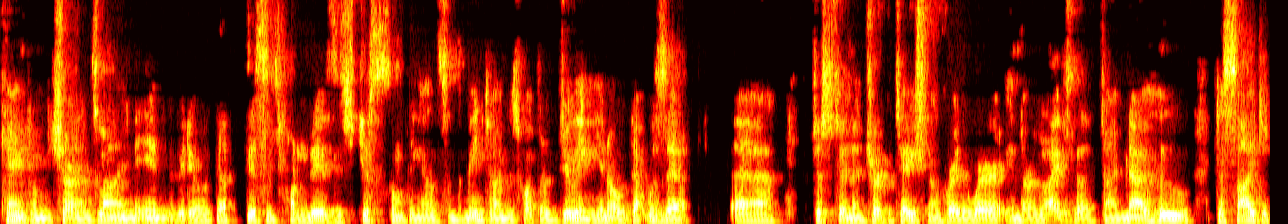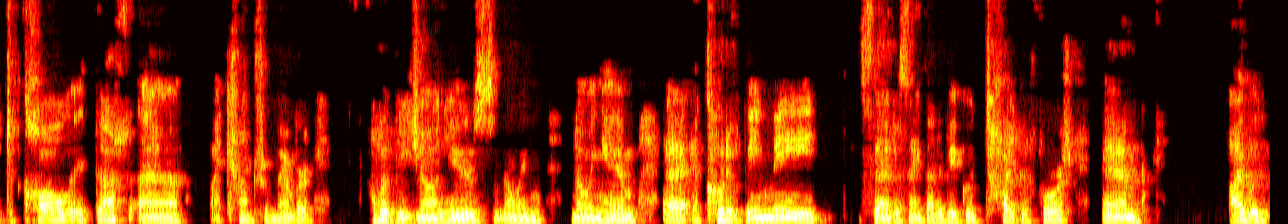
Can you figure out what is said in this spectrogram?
came from Sharon's line in the video that this is what it is. It's just something else in the meantime is what they're doing. You know, that was a, uh, just an interpretation of where they were in their lives at that time. Now, who decided to call it that? Uh, I can't remember. Probably John Hughes, knowing knowing him. Uh, it could have been me saying, saying that'd be a good title for it. Um, I would,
